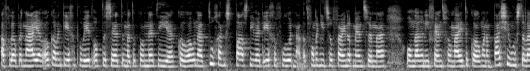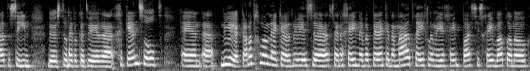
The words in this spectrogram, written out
afgelopen najaar ook al een keer geprobeerd op te zetten. Maar toen kwam net die uh, corona-toegangspas die werd ingevoerd. Nou, dat vond ik niet zo fijn dat mensen om naar een event van mij te komen een pasje moesten laten zien. Dus toen heb ik het weer gecanceld. En uh, nu kan het gewoon lekker. Nu is, uh, zijn er geen beperkende maatregelen meer, geen pasjes, geen wat dan ook.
